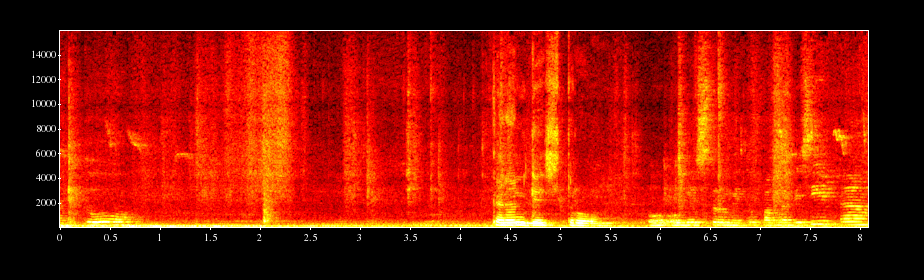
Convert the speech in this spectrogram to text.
Ito. Kanan guest room. Oo, guest room ito pag may bisita.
